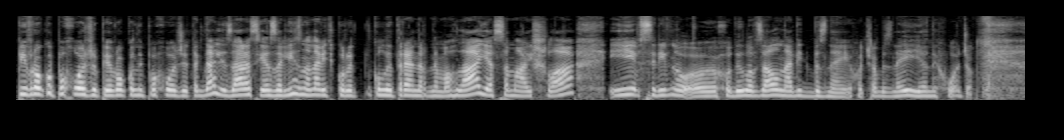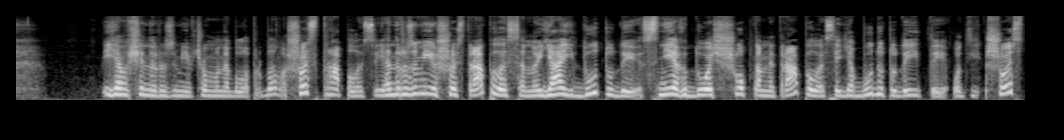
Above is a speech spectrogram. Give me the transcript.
півроку походжу, півроку не походжу і так далі. Зараз я залізна, навіть коли, коли тренер не могла, я сама йшла і все рівно е, ходила в зал навіть без неї, хоча без неї я не ходжу. І я взагалі не розумію, в чому мене була проблема. Щось трапилося. Я не розумію, щось трапилося, але я йду туди. Сніг, дощ, що б там не трапилося, я буду туди йти. От щось,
